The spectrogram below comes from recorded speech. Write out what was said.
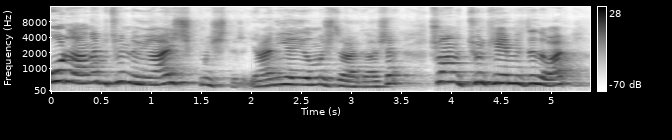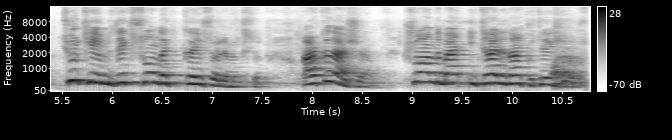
Oradan da bütün dünyaya çıkmıştır. Yani yayılmıştır arkadaşlar. Şu anda Türkiye'mizde de var. Türkiye'mizdeki son dakikayı söylemek istiyorum. Arkadaşlar şu anda ben İtalya'dan kötüye gidiyoruz.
